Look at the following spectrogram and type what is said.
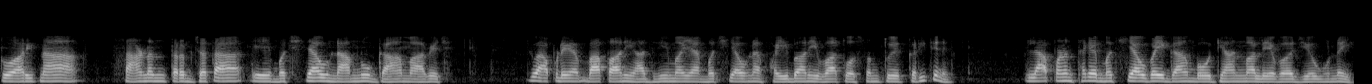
તો આ રીતના સાણંદ તરફ જતાં એ મછિયાવ નામનું ગામ આવે છે. જો આપણે બાપાની હાજરીમાં યા મછિયાવના ફૈબાની વાતો સંતોએ કરી હતી ને, એટલે આપણને થાય કે મછિયાવભાઈ ગામ બહુ ધ્યાનમાં લેવા જેવું નહીં.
